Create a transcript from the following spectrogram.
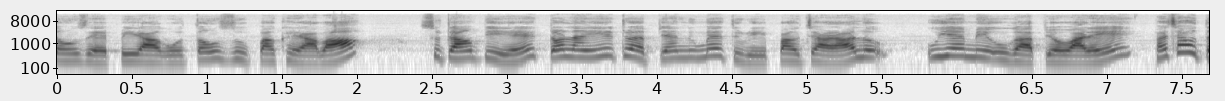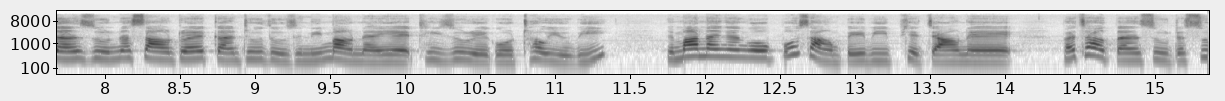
30ပေးတာကို3စုပောက်ခဲ့တာပါ။ဆူတောင်းပြည့်ရဲ့တော်လန်ရေးအတွက်ပြန်လူမဲ့သူတွေပောက်ကြတာလို့ဦးရဲမေဦးကပြောပါရယ်ဗတ်6တန်းစုနှစ်ဆောင်တွဲကန်ထူးသူဇနီးမောင်နှံရဲ့ထီစုတွေကိုထုတ်ယူပြီး မြန်မာနိုင်ငံကိုပို့ဆောင်ပေးပြီးဖြစ်ကြောင်းနဲ့ဗတ်6တန်းစုတစု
